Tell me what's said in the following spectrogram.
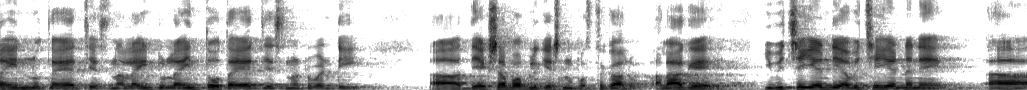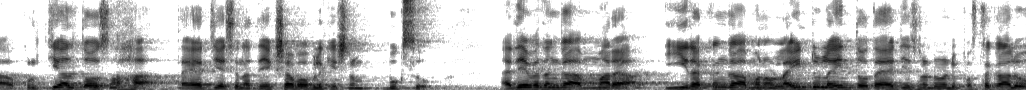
లైన్ను తయారు చేసిన లైన్ టు లైన్తో తయారు చేసినటువంటి దీక్ష పబ్లికేషన్ పుస్తకాలు. అలాగే ఇవి చేయండి అవి చేయండి అనే కృత్యాలతో సహా తయారు చేసిన దీక్ష పబ్లికేషన్ బుక్స్. అదేవిధంగా మరి ఈ రకంగా మనం లైన్ టు లైన్తో తయారు చేసినటువంటి పుస్తకాలు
